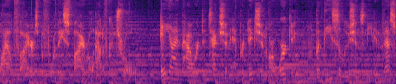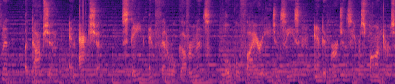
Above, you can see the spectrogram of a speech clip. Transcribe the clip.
wildfires before they spiral out of control. AI powered detection and prediction are working, but these solutions need investment, adoption, and action. State and federal governments, local fire agencies, and emergency responders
